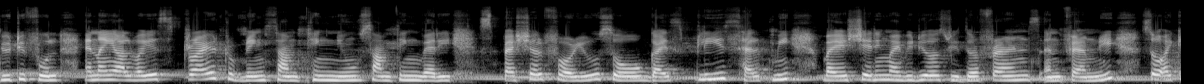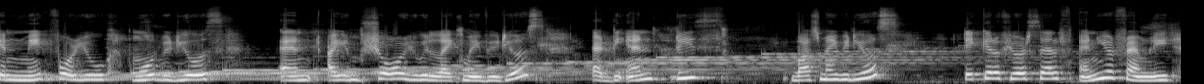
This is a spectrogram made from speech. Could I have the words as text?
beautiful and i always try to bring something new something very special for you. So guys please help me by sharing my videos with your friends and family so i can make for you more videos and i am sure you will like my videos. At the end please watch my videos. Take care of yourself and your family.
